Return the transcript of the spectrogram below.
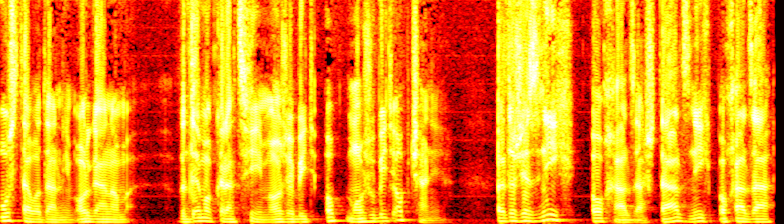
ústavodárnym orgánom v demokracii môže byť, ob, môžu byť občania. Pretože z nich pochádza štát, z nich pochádza,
